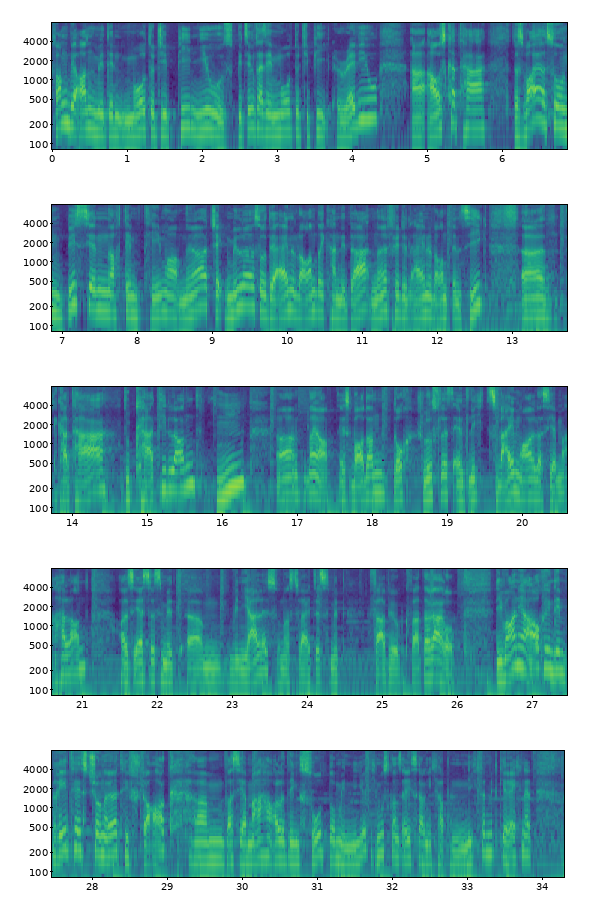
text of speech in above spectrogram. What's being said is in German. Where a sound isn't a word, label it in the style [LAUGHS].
Fangen wir an mit den MotoGP News bzw. MotoGP Review äh, aus Katar. Das war ja so ein bisschen nach dem Thema, naja, Jack Miller, so der ein oder andere Kandidat ne, für den einen oder anderen Sieg. Äh, Katar, Ducati-Land. Hm, äh, naja, es war dann doch schlussendlich zweimal das Yamaha-Land. Als erstes mit ähm, Vinales und als zweites mit Fabio Quattararo. Die waren ja auch in dem Prätest schon relativ stark. Ähm, das Yamaha allerdings so dominiert. Ich muss ganz ehrlich sagen, ich habe nicht damit gerechnet.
